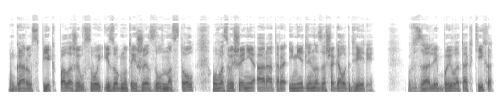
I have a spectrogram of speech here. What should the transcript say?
Гарус Пик положил свой изогнутый жезл на стол у возвышения оратора и медленно зашагал к двери. В зале было так тихо,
